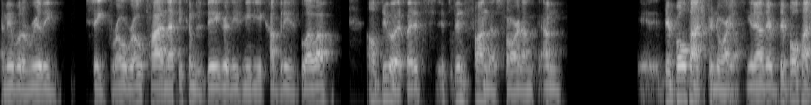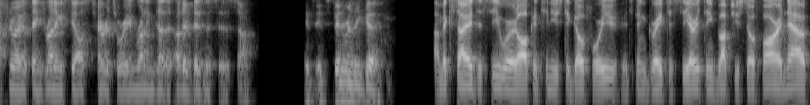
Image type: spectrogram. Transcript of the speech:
I'm able to really say grow RovePod and that becomes big or these media companies blow up, I'll do it. But it's it's been fun thus far, and I'm I'm they're both entrepreneurial. You know, they're they're both entrepreneurial things, running a sales territory and running other other businesses. So it's it's been really good. I'm excited to see where it all continues to go for you. It's been great to see everything up to you so far, and now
